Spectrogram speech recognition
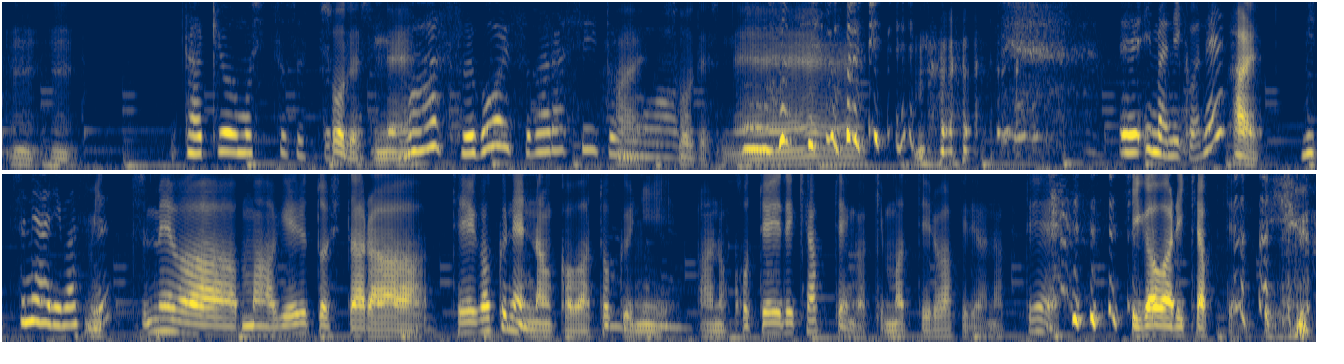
妥協もしつつってそうですね。わあすごい素晴らしいとはい思う、そうですね。面白いえ今2個ね。はい。3つ目あります？3つ目はまあ挙げるとしたら低学年なんかは特に、うん。あの固定でキャプテンが決まっているわけではなくて日替わりキャプテンっていう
